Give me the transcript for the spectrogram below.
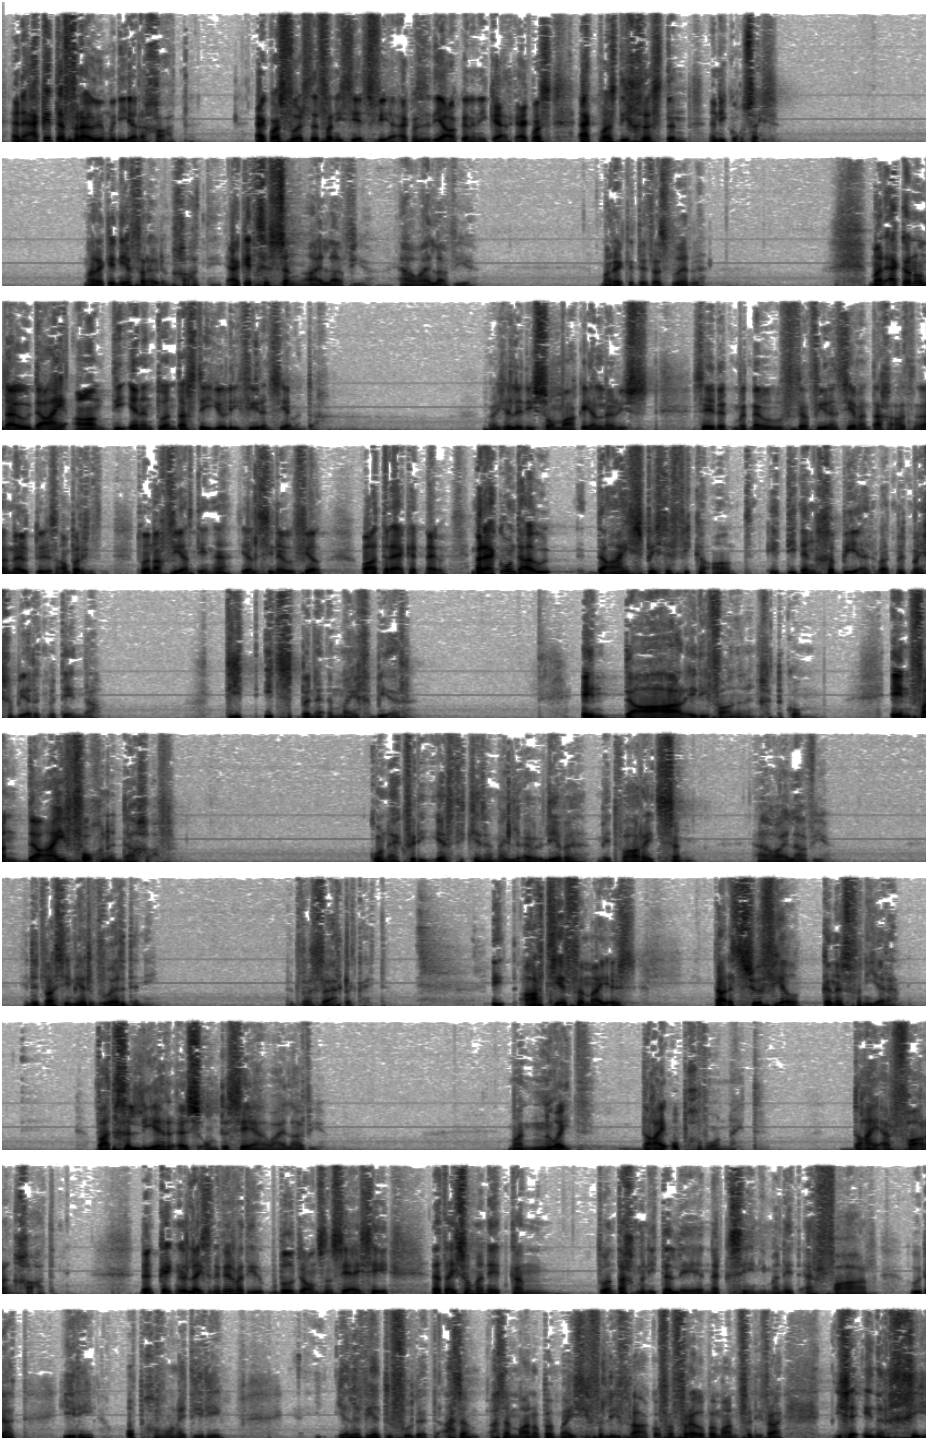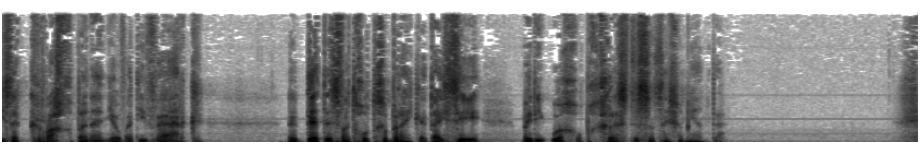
En ek het een verhouding met die Heere gehad. Ek was voorstel van die CSV, ek was die diaken in die kerk, ek was, ek was die christen in die koshuis maar ek het nie verhouding gehad nie. Ek het gesing, I love you, how I love you. Maar ek het, dit was woorde. Maar ek kan onthou, die aand, die 21ste juli 74, as jylle die som maak, jylle nou die, sê, dit moet nou 74, nou toe, dit is amper 2014, he? jylle sien nou hoeveel, waar trek het nou. Maar ek onthou, die specifieke aand, het die ding gebeur, wat met my gebeur het met Enda die iets binnen in my gebeur. En daar het die verandering gekom. En van die volgende dag af, kon ek vir die eerste keer in my leven met waarheid sing, How I Love You. En dit was nie meer woorde nie. Dit was werkelijkheid. Die hartseer vir my is, daar is soveel kinders van die Heere, wat geleer is om te sê, How I Love You maar nooit die opgewondheid, die ervaring gehad. Dan, kyk nou, luister nou weer wat hier Bill Johnson sê, hy sê, dat hy sommer net kan 20 minuut le en niks sê nie, maar net ervaar hoe dat hierdie opgewondheid, hierdie, jylle weet hoe voel dit, as een, as een man op een meisie verlief raak, of een vrou op een man verlief raak, is een energie, is een kracht binnen jou wat die werk. Nou dit is wat God gebruik het, hy sê, met die oog op Christus in sy gemeente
